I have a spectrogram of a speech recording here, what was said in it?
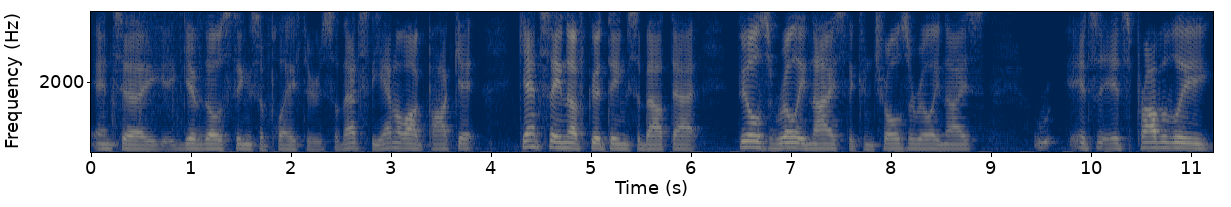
and to give those things a playthrough. So that's the Analogue Pocket. Can't say enough good things about that. Feels really nice. The controls are really nice. It's it's probably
